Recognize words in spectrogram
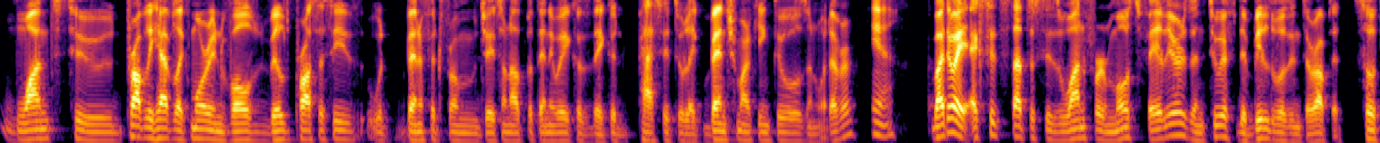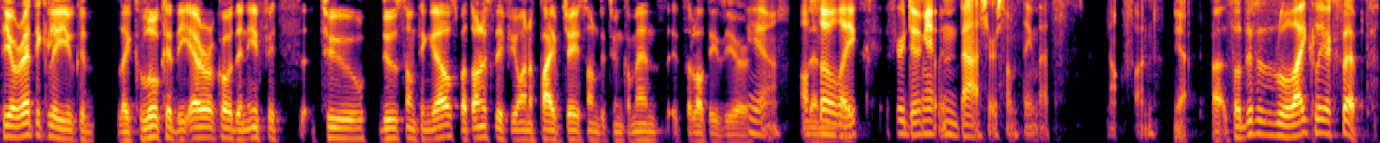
want to probably have like more involved build processes would benefit from JSON output anyway because they could pass it to like benchmarking tools and whatever. Yeah. By the way, exit status is one for most failures and two if the build was interrupted. So theoretically, you could like look at the error code and if it's to do something else. But honestly, if you want to pipe JSON between commands, it's a lot easier. Yeah. Also, like, like if you're doing it in Bash or something, that's not fun. Yeah. Uh, so this is likely accept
